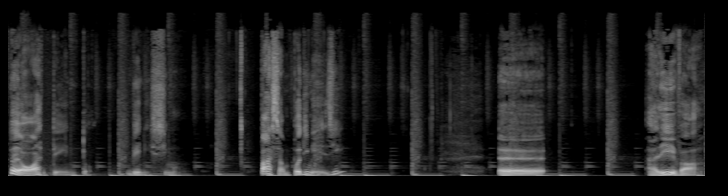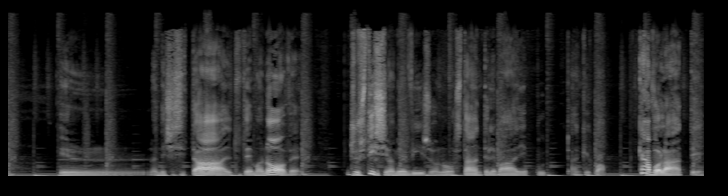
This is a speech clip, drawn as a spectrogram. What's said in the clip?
però attento. Benissimo. Passa un po' di mesi, eh, arriva il, la necessità di tutte le manovre, giustissime a mio avviso, nonostante le varie, put- anche qua, cavolate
